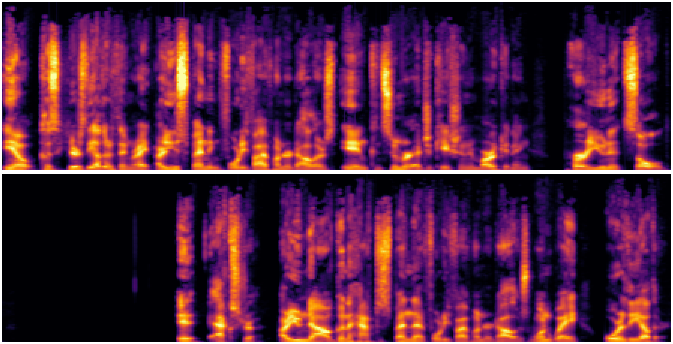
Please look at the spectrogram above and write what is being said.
you know because here's the other thing right? Are you spending $4500 in consumer education and marketing per unit sold? It extra are you now going to have to spend that $4500 one way or the other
